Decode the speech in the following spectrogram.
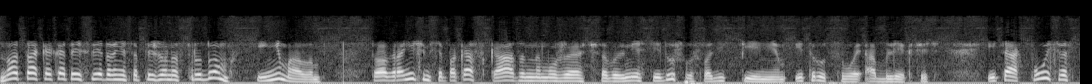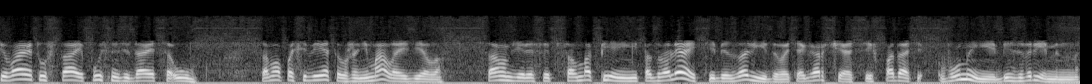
Но так как это исследование сопряжено с трудом и немалым, то ограничимся пока сказанным уже, чтобы вместе и душу усладить пением, и труд свой облегчить. Итак, пусть воспевает уста, и пусть назидается ум. Само по себе это уже немалое дело. В самом деле, если псалмопение не позволяет тебе завидовать, огорчаться и впадать в уныние безвременно,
